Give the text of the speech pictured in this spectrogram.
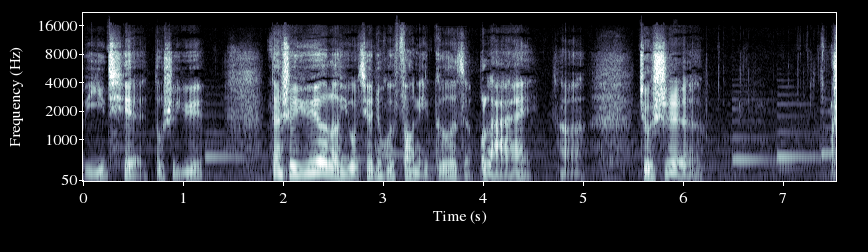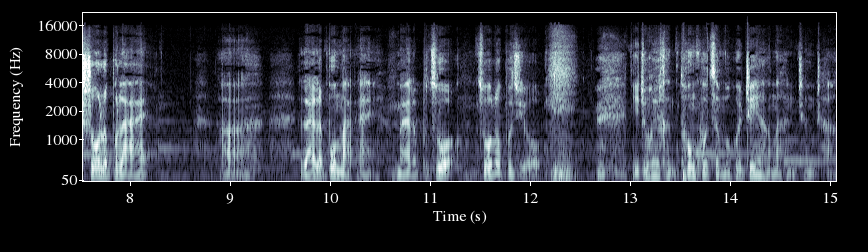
一切都是约。但是约了，有些人就会放你鸽子不来啊，就是说了不来啊。来了不买，买了不做，做了不久，你就会很痛苦。怎么会这样呢？很正常。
